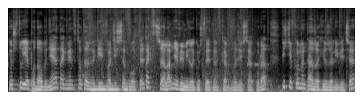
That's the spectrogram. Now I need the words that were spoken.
kosztuje podobnie, tak więc to też jakieś 20 zł. Tak strzelam, nie wiem ile kosztuje ten Scar 20 akurat. Piszcie w komentarzach, jeżeli wiecie.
